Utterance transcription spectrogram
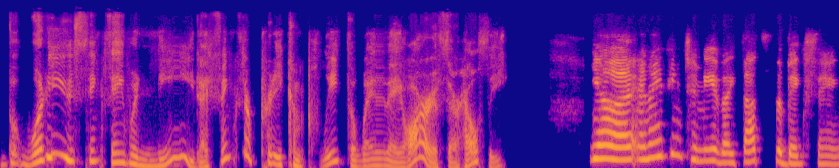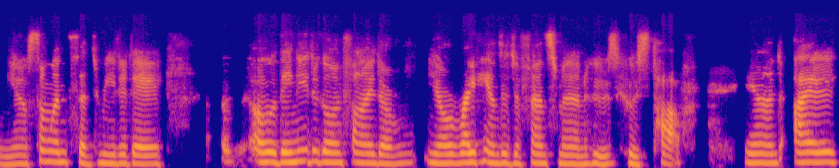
but what do you think they would need i think they're pretty complete the way they are if they're healthy yeah, and I think to me, like that's the big thing. You know, someone said to me today, uh, "Oh, they need to go and find a you know right-handed defenseman who's who's tough," and I,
